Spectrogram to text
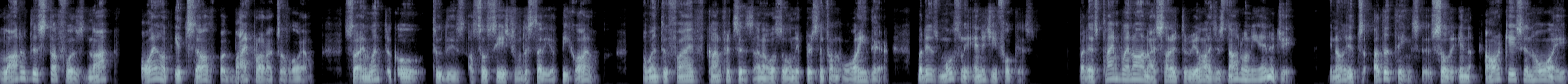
a lot of this stuff was not oil itself, but byproducts of oil. So I mm-hmm. went to go to this Association for the Study of Peak Oil. I went to five conferences and I was the only person from Hawaii there, but it was mostly energy focused. But as time went on, I started to realize it's not only energy, you know, it's other things. So in our case in Hawaii,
